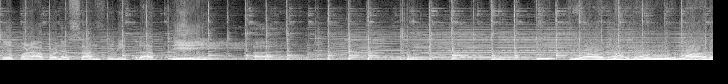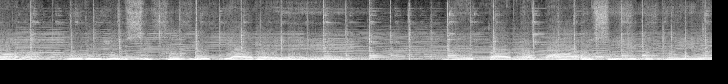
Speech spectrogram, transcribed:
તો પણ આપણને શાંતિની પ્રાપ્તિ થાય. ધ્યાન મૂલ મારા ગુરુએ શીખવ્યું ત્યારે મહેતાનો માર સીધ થઈએ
